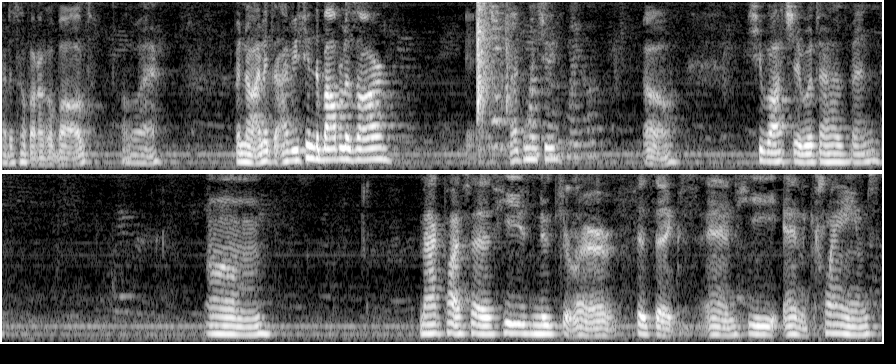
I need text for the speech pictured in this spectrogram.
I just hope I don't go bald all the way. But no, I need to. Have you seen the Bob Lazar documentary? She watched it with her husband. Um, Magpie says he's nuclear physics and he and claims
